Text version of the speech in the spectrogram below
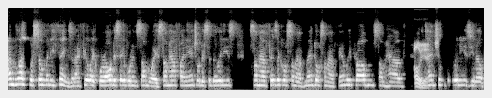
I'm blessed with so many things, and I feel like we're all disabled in some way. Some have financial disabilities, some have physical, some have mental, some have family problems, some have Oh yeah, attention abilities. You know,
